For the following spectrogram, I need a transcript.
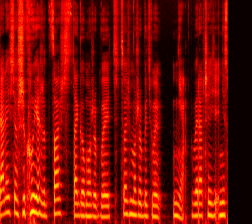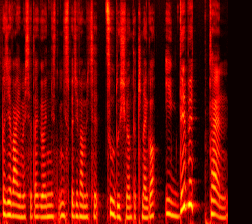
Dalej się oszukuje, że coś z tego może być, coś może być moim... Nie, jakby raczej nie spodziewajmy się tego, nie, nie spodziewamy się cudu świątecznego. I gdyby ten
